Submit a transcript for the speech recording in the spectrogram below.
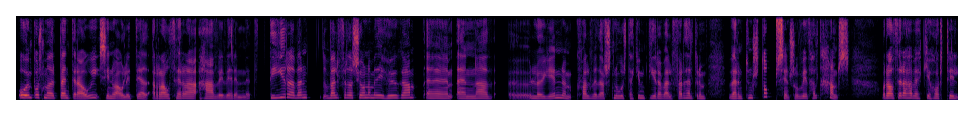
Og umbúrsmæður bendir á í sínu áliti að ráð þeirra hafi verið með dýra velferðarsjóna með í huga um, en að uh, lögin um kvalviðar snúist ekki um dýra velferð heldur um verndun stoppsins og viðhald hans og ráð þeirra hafi ekki hort til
